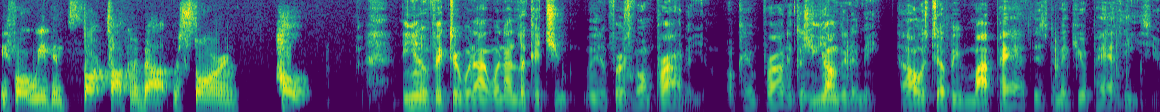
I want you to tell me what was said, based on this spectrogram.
before we even start talking about restoring hope. And you know, Victor, when I when I look at you, you know, first of all, I'm proud of you. Okay, I'm proud of you because you're younger than me. I always tell people my path is to make your path easier,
